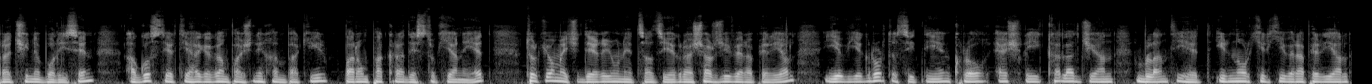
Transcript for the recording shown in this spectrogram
Առաջինը բոլիսեն. Օգոստ 1-ի հայկական բաժնի խմբակիր պարոն Պակրադեստոկյանի հետ. Թուրքիո մեջ դեղի ունեցած երկրաշարժի վերաբերյալ եւ երկրորդը Սիդնիեն քրող Էշլի Կալաջյան Բլանտի հետ իր նոր քիրքի վերաբերյալ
